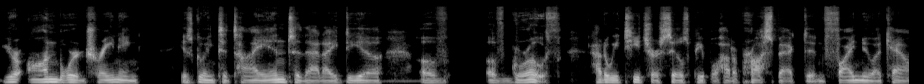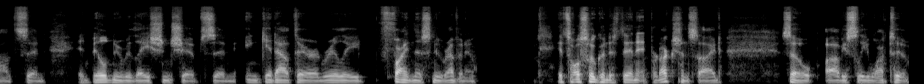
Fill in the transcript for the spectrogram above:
your onboard training is going to tie into that idea of of growth. How do we teach our salespeople how to prospect and find new accounts and and build new relationships and and get out there and really find this new revenue? It's also going to then in production side. So obviously you want to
